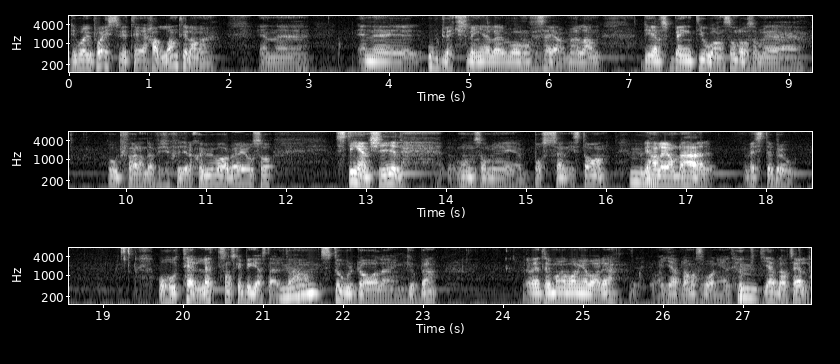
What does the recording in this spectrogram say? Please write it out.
Det var ju på SVT Halland till och med. En, eh, en eh, ordväxling eller vad man ska säga mellan dels Bengt Johansson då som är ordförande för 24-7 i Varberg och så Stenkil. Hon som är bossen i stan. Mm. Det handlar ju om det här Västerbro. Och hotellet som ska byggas där utav Mm. han Stordalen-gubben. Jag vet inte hur många våningar var det? Det var en jävla massa våningar. Ett högt Mm. jävla hotell.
